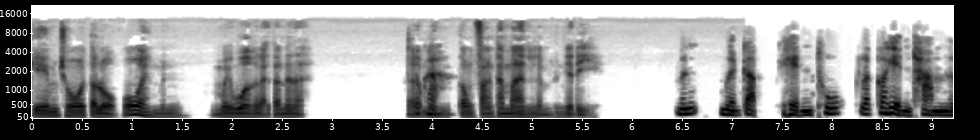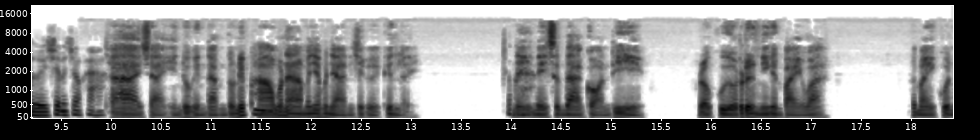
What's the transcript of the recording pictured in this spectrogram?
เกมโชว์ตลก โอ้ย มันไม่เวิร์กแหละตอนนั้นอะเออมันต้องฟังธรรมะแล้วมันจะดี มันเหมือนกับเห็นทุกข์แล้วก็เห็นธรรมเลยใช่ไหมเจ้าค่ะ ใช่ใช่เห็นทุกข์เห็นธรรมตรงนี้ภาวนามายปัญญานี่จะเกิดขึ้นเลย ในในสัปดาห์ก่อนที่เราคุยเรื่องนี้กันไปว่าทำไมคน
